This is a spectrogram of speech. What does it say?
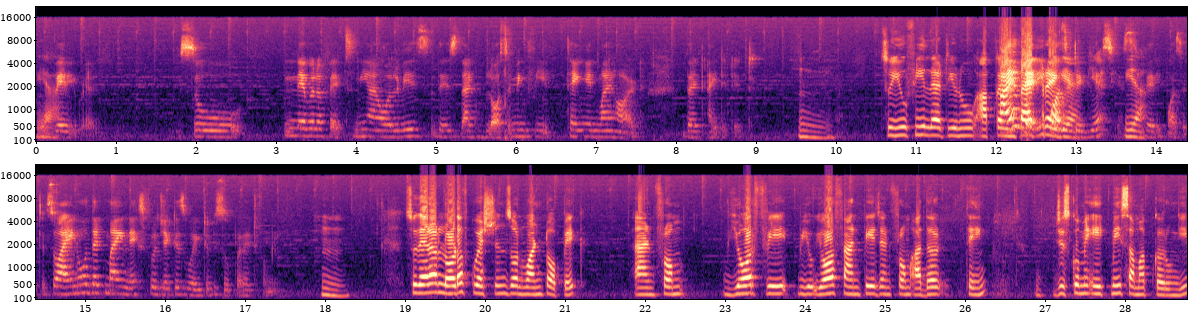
Yeah. very well. So never affects me. I always there's that blossoming fe- thing in my heart that I did it. सो यू फील दैट यू नो आपका I am इम्पैक्ट very रह गया positive. Yes, yes, Yeah. very positive. So I know that my next project is going to be super hit for me. Hmm. So there are a lot of questions on one topic, and from your fa- your your fan page and from other thing, जिसको मैं एक में ही sum up करूँगी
